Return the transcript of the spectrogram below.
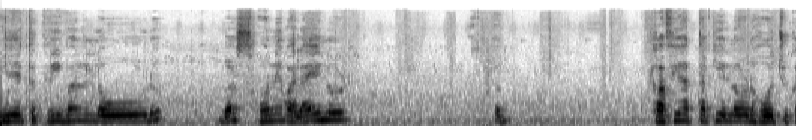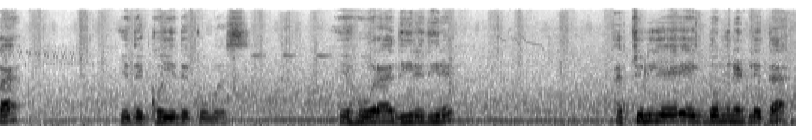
ये तकरीबन लोड, बस होने वाला है लोड। अब काफ़ी हद तक ये लोड हो चुका है। ये देखो ये देखो, बस। ये हो रहा है धीरे धीरे एक्चुअली ये एक दो मिनट लेता है।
